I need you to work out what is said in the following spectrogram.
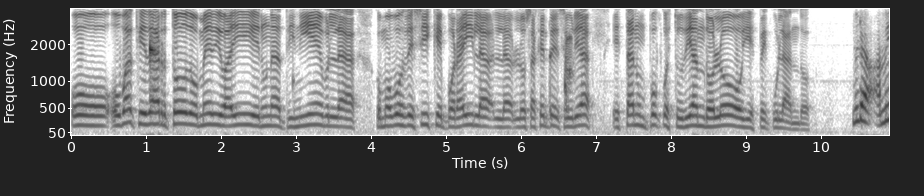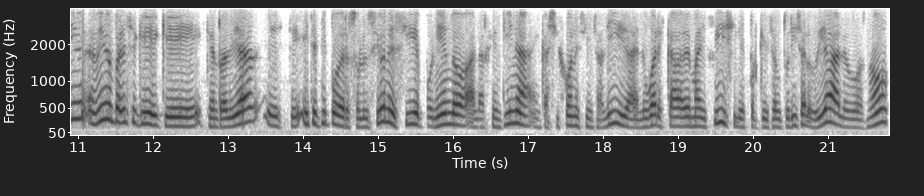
o, o va a quedar todo medio ahí en una tiniebla, como vos decís que por ahí los agentes de seguridad están un poco estudiándolo y especulando? Mira, a mí, a mí me parece que, que, en realidad este, este tipo de resoluciones sigue poniendo a la Argentina en callejones sin salida, en lugares cada vez más difíciles porque se autorizan los diálogos, ¿no?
